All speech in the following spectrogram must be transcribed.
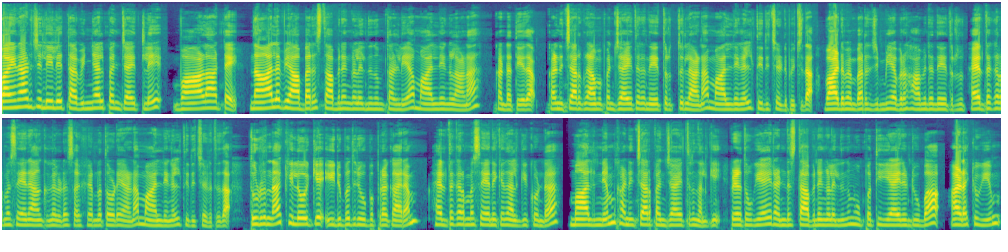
വയനാട് ജില്ലയിലെ തവിഞ്ഞാൽ പഞ്ചായത്തിലെ വാളാട്ടെ നാല് വ്യാപാര സ്ഥാപനങ്ങളിൽ നിന്നും തള്ളിയ മാലിന്യങ്ങളാണ് കണ്ടെത്തിയത്. കണിച്ചാർ ഗ്രാമപഞ്ചായത്തിന്റെ നേതൃത്വത്തിലാണ് മാലിന്യങ്ങൾ തിരിച്ചെടുപ്പിച്ചത്. വാർഡ് മെമ്പർ ജിമ്മി അബ്രഹാമിന്റെ നേതൃത്വത്തിൽ ഹരിതകർമ്മ സേന അംഗങ്ങളുടെ സഹകരണത്തോടെയാണ് മാലിന്യങ്ങൾ തിരിച്ചെടുത്തത്. തുടർന്ന് കിലോയ്ക്ക് ഇരുപത് രൂപ പ്രകാരം ഹരിതകർമ്മ സേനയ്ക്ക് നൽകിക്കൊണ്ട് മാലിന്യം കണിച്ചാർ പഞ്ചായത്തിന് നൽകി. പിഴത്തുകയായി രണ്ട് സ്ഥാപനങ്ങളിൽ നിന്നും മുപ്പത്തിയ്യായിരം രൂപ അടയ്ക്കുകയും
